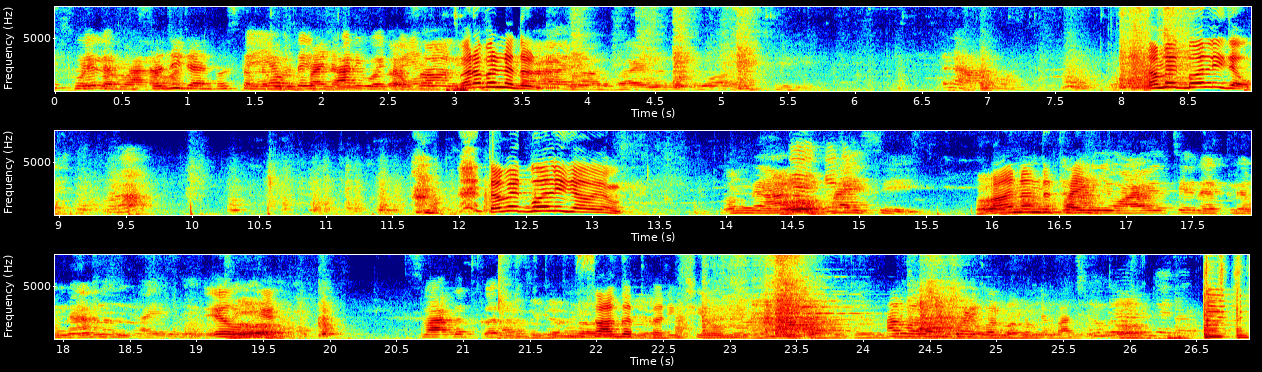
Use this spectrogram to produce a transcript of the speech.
સજી જાય બસ તમને બધું ફાઈનલ બરાબર ને તમે જ બોલી જાઓ. તમે જ બોલી જાઓ એમ. અમને આનંદ થાય છે. આનંદ થાય. આવે છે ને એટલે અમને આનંદ થાય છે. એવું છે. સ્વાગત કરું. સ્વાગત કરી છે એવું છે સારું હાલો હું થોડીક વારમાં તમને પાછી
